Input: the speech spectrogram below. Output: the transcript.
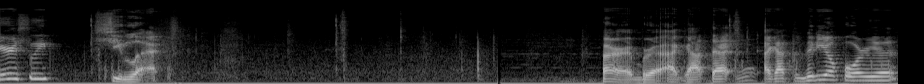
Seriously? She left. Alright, bruh, I got that. I got the video for you.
